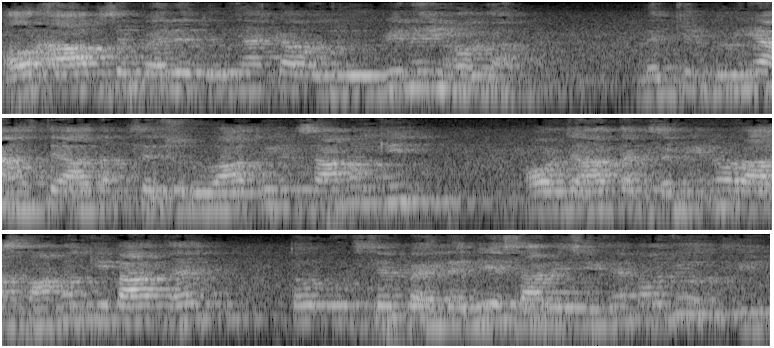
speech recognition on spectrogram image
اور آپ سے پہلے دنیا کا وجود بھی نہیں ہوتا، لیکن دنیا ہنستے آدم سے شروعات ہوئی انسانوں کی۔ اور جہاں تک زمینوں اور آسمانوں کی بات ہے، تو اس سے پہلے بھی یہ ساری چیزیں موجود تھیں۔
